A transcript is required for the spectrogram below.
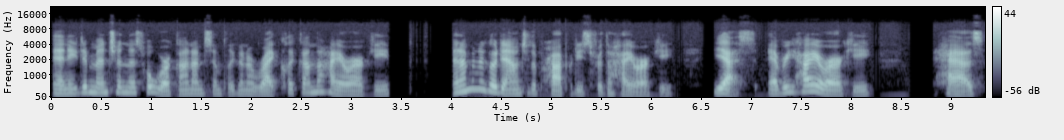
Any dimension this will work on, I'm simply going to right click on the hierarchy and I'm going to go down to the properties for the hierarchy. Yes, every hierarchy has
